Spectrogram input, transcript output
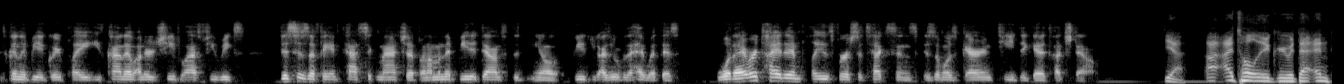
is going to be a great play. He's kind of underachieved the last few weeks. This is a fantastic matchup, and I'm going to beat it down to the you know beat you guys over the head with this. Whatever tight end plays versus the Texans is almost guaranteed to get a touchdown. Yeah, I, I totally agree with that. And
